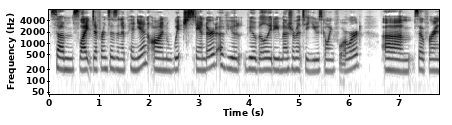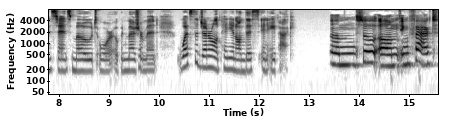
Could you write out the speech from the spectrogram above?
some slight differences in opinion on which standard of view- viewability measurement to use going forward. Um, so, for instance, Moat or open measurement. What's the general opinion on this in APAC? Um, so, um, in fact,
